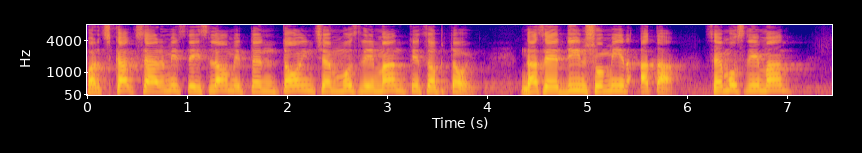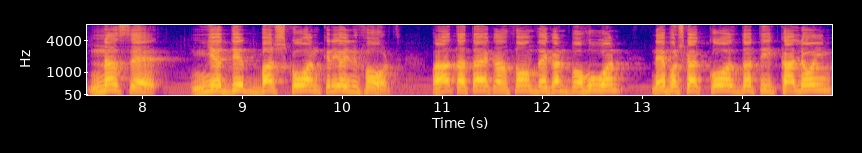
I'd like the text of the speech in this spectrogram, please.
Për shkak se armiqtë e islamit tentojnë që muslimanët t'i coptojnë. Ngase e dinë shumë mirë ata, se muslimanët nëse një ditë bashkohen krijojnë forcë. Pra ata e kanë thonë dhe e kanë pohuar, ne për shkak kohës do t'i kalojmë,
